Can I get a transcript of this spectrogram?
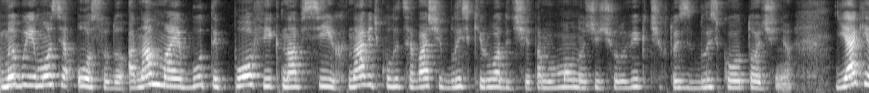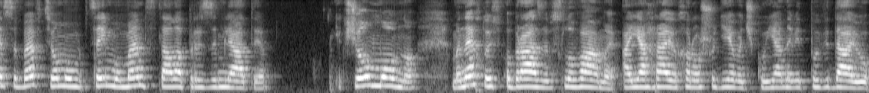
Ми боїмося осуду, а нам має бути пофіг на всіх, навіть коли це ваші близькі родичі, там, умовно, чи чоловік, чи хтось з близького оточення. Як я себе в цьому в цей момент стала приземляти? Якщо умовно мене хтось образив словами, а я граю хорошу дівчинку, я не відповідаю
